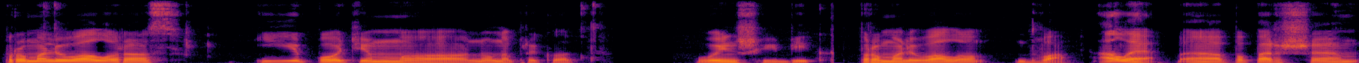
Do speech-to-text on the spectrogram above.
промалювало раз. І потім, ну, наприклад, в інший бік промалювало два. Але, по-перше,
